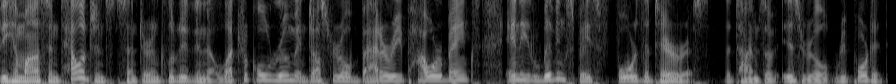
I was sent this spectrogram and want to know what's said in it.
The Hamas Intelligence Center included an electrical room, industrial battery power banks, and a living space for the terrorists, the Times of Israel reported.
